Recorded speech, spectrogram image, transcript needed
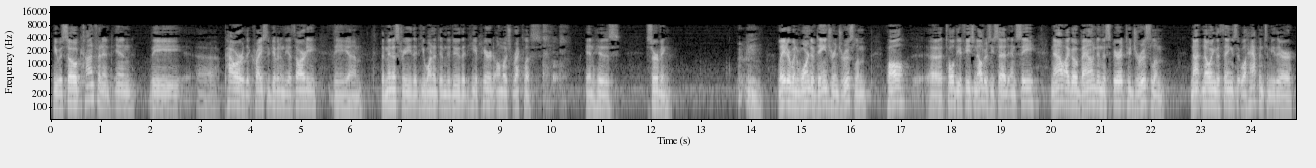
He was so confident in the uh, power that Christ had given him, the authority, the, um, the ministry that he wanted him to do, that he appeared almost reckless in his serving. Later, when warned of danger in Jerusalem, Paul uh, told the Ephesian elders, he said, And see, now I go bound in the Spirit to Jerusalem, not knowing the things that will happen to me there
